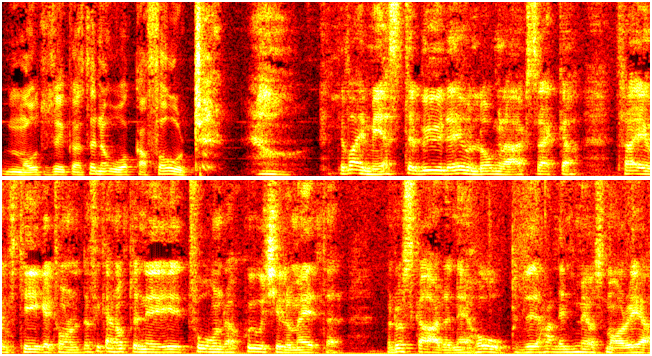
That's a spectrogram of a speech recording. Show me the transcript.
motorcyklar, sen att åka fort. Det var i Mästerby, det är ju en lång raksträcka. Triumph Tiger 200, då fick han upp den i 207 kilometer. Men då skar den ihop, det hann inte med att smörja.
